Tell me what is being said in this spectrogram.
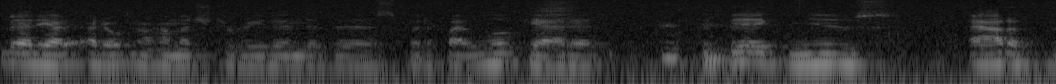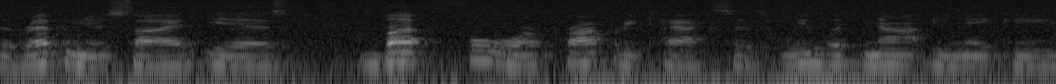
Betty, I, I don't know how much to read into this, but if I look at it, the big news out of the revenue side is, but for property taxes, we would not be making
